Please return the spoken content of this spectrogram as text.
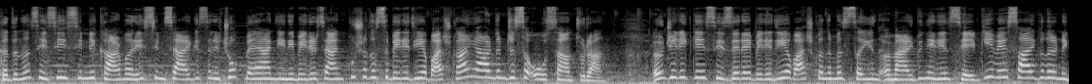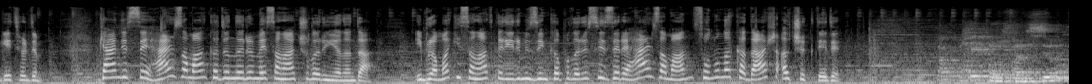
Kadının Sesi isimli karma resim sergisini çok beğendiğini belirten Kuşadası Belediye Başkan Yardımcısı Oğuzhan Turan. Öncelikle sizlere belediye başkanımız Sayın Ömer Günel'in sevgi ve saygılarını getirdim. Kendisi her zaman kadınların ve sanatçıların yanında. İbramaki Sanat Galerimizin kapıları sizlere her zaman sonuna kadar açık dedi. bir şey konuşmak istiyorum.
